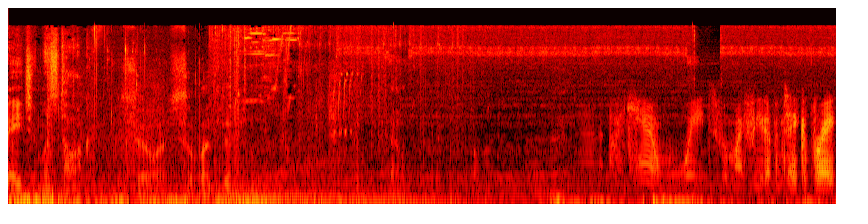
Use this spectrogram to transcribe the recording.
Agent, let's talk. So I've selected I can't wait to put my feet up and take a break.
